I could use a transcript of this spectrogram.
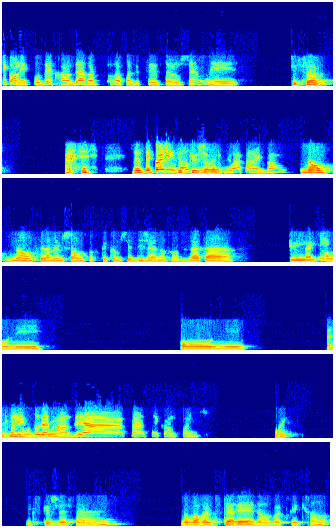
sais qu'on est supposé être rendu à Reproductive Solution, mais. C'est ça? Je ne sais pas les autres que, je vois, par exemple? Non, non, c'est la même chose parce que, comme je te dis, j'ai un autre ordinateur. Puis, on est. On est. Parce qu'on est supposé être rendu à page 55. Oui. C'est ce que je vais faire. Je vais avoir un petit arrêt dans votre écran.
